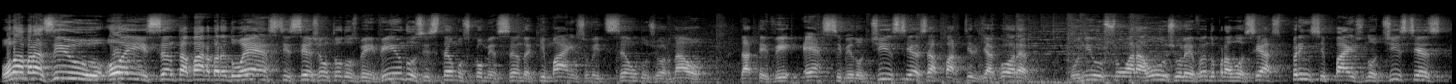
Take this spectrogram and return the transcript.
Olá Brasil! Oi Santa Bárbara do Oeste, sejam todos bem-vindos. Estamos começando aqui mais uma edição do Jornal da TV SB Notícias. A partir de agora, o Nilson Araújo levando para você as principais notícias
